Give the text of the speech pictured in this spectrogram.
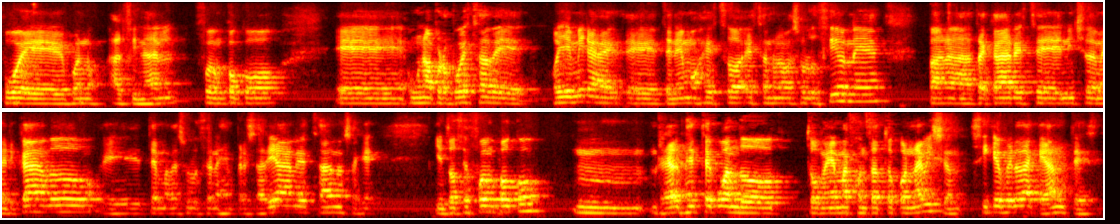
pues bueno, al final fue un poco eh, una propuesta de, oye, mira, tenemos esto, estas nuevas soluciones para atacar este nicho de mercado, temas de soluciones empresariales, tal, no sé qué. Y entonces fue un poco mm, realmente cuando tomé más contacto con Navision. Sí que es verdad que antes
